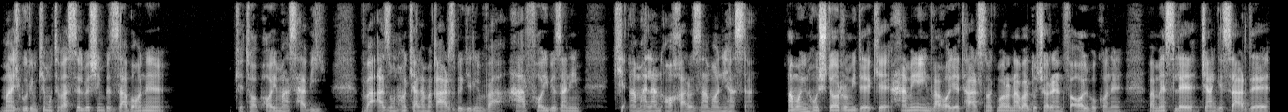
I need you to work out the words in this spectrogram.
مجبوریم که متوسل بشیم به زبان کتاب های مذهبی و از اونها کلمه قرض بگیریم و حرفهایی بزنیم که عملا آخر و زمانی هستند. اما این هشدار رو میده که همه این وقایع ترسناک ما رو نباید دچار انفعال بکنه و مثل جنگ سرد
